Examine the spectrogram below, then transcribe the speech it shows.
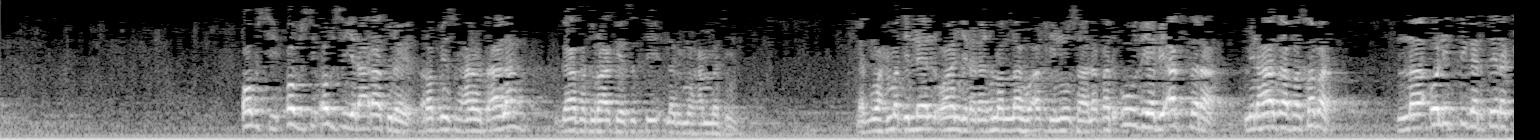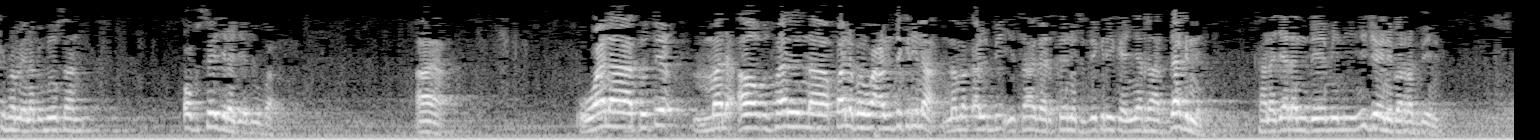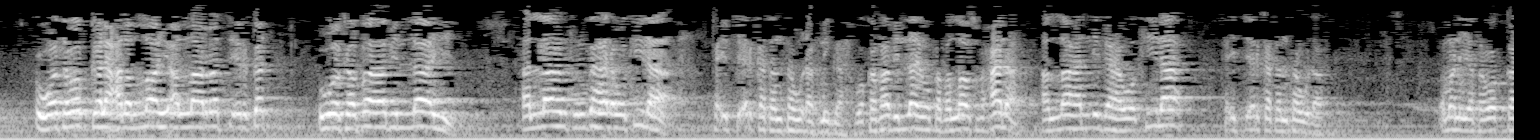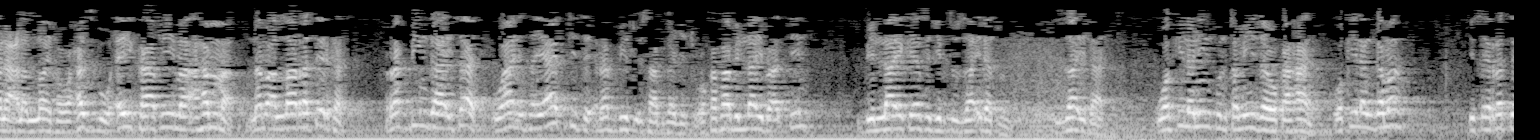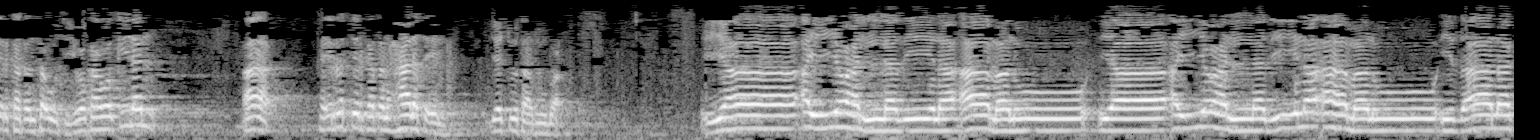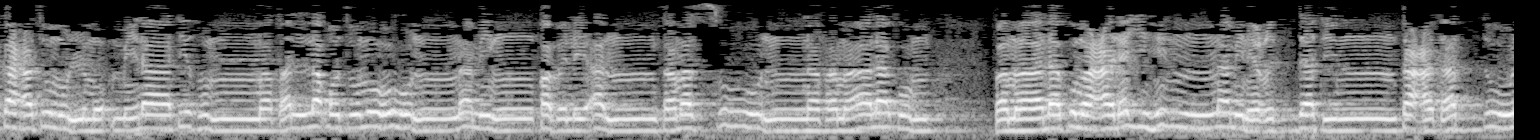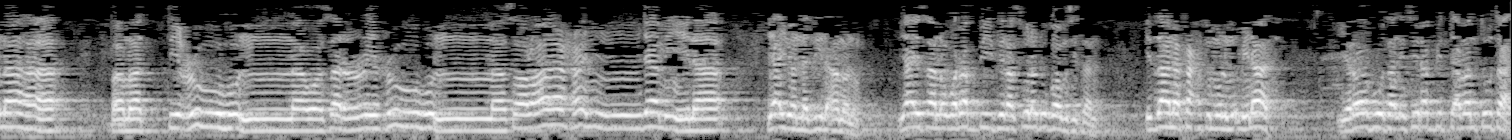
obsi obsi obsi jedhaadhaa ture rabbiin subhaanahu wa ta'aalaa gaafa duraa keessatti nabi muhammadin illeen waan jedha rahima allahu akhi muusaa laqad uudiya biaksara min haadha fasabar naa olitti gartee rakkifame nabi muusaan obsee jira jee duuba aya ولا تطع من أغفلنا قلبه عن ذكرنا نما قلبي إسا غرتين ذكري كن يرى دغن كان جلن ديمني يجيني بالربين وتوكل على الله الله رت إركت وكفى بالله الله كن قهر وكيلا كإت إركة تهود نجاه وكفى بالله وكفى الله سبحانه الله النجاه وكيلا كإت إركة تهود ومن يتوكل على الله فهو حسبه أي كافي ما أهم نما الله رت إركت rabbiin gaa isaati waan isa yaachise rabbiitu isaaf gaa jechuudha wakafaa billaahi ba'attiin billaahi keessa jirtu zaa'idatun zaa'idaan wakiilaniin kun tamiiza yookaan haala wakiilan gama isa irratti hirkatan ta'uuti yookaan wakiilan ka irratti hirkatan haala ta'een jechuu ta'a duuba. يا أيها الذين آمنوا يا أيها الذين آمنوا إذا نكحتم المؤمنات ثم طلقتموهن من قبل أن تمسوهن فما لكم فما لكم عليهن من عدة تعتدونها. فمتعوهن وسرحوهن سراحا جميلا. يا أيها الذين آمنوا يا إسان وربي في رسول دقوم ستن إذا نكحتم المؤمنات يروفوتا إسي ربي تأمنتوتا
